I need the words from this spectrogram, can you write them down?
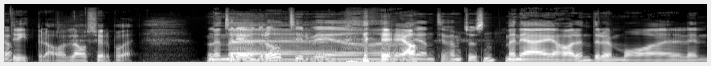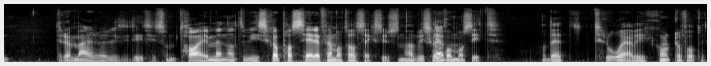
Ja. dritbra. La oss kjøre på det. 300 da, til vi eh, ja. igjen til 5000. Men jeg har en drøm og Eller en drøm er liksom ta i, men at vi skal passere 5500-6000. At vi skal Ja. komme oss dit. Og det tror jeg vi kommer til å få til.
